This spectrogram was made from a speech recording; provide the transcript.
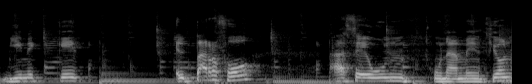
viene que el párrafo hace una mención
